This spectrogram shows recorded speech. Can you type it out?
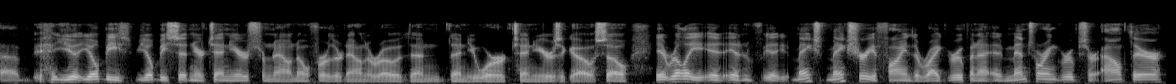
uh, you, will be you'll be sitting here 10 years from now no further down the road than than you were 10 years ago. So it really it, it, it makes make sure you find the right group and uh, mentoring groups are out there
